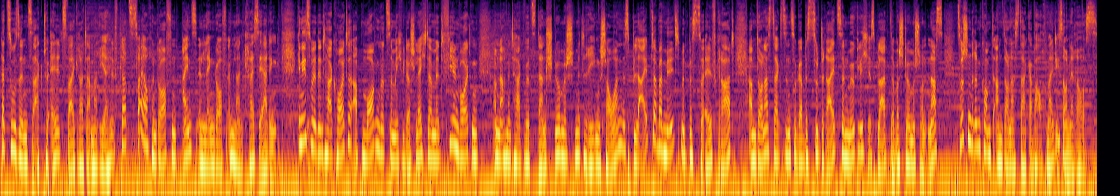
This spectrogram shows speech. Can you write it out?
Dazu sind es aktuell 2 Grad am Maria-Hilfplatz, 2 auch in Dorfen, 1 in Lengdorf im Landkreis Erding. Genießen wir den Tag heute. Ab morgen wird es nämlich wieder schlechter mit vielen Wolken. Am Nachmittag wird es dann stürmisch mit Regenschauern. Es bleibt aber mild mit bis zu 11 Grad. Am Donnerstag sind sogar bis zu 13 möglich möglich. Es bleibt aber stürmisch und nass. Zwischendrin kommt am Donnerstag aber auch mal die Sonne raus.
